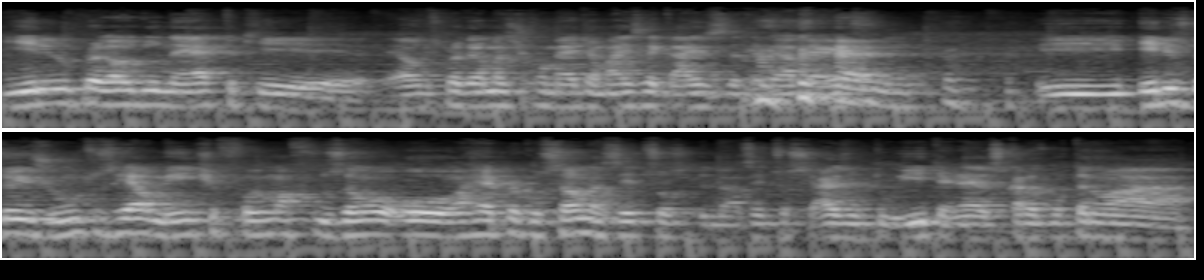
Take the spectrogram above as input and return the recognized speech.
E ele no programa do Neto, que é um dos programas de comédia mais legais da TV aberta. e eles dois juntos realmente foi uma fusão ou uma repercussão nas redes, so- nas redes sociais, no Twitter, né? Os caras botando uma,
